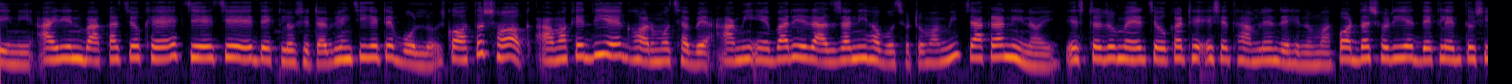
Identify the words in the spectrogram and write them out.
তিনি। আইরিন বাঁকা চোখে চেয়ে চেয়ে দেখল সেটা, ভেঙচি কেটে বলল, কত শখ, আমাকে দিয়ে ঘর মোছাবে। আমি এবারই রাজরানী হব ছোট মামি, চাকরানি নয়। স্টোর রুমের চৌকাঠে এসে থামলেন রেহেনুমা। পর্দা সরিয়ে দেখলেন তুষি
